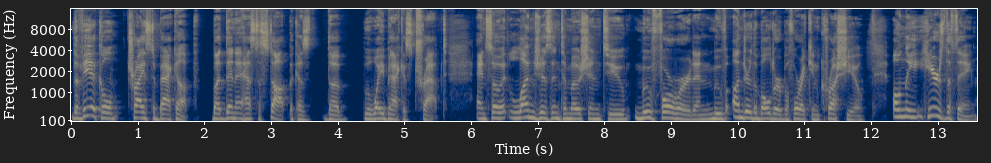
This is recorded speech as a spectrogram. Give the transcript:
The vehicle tries to back up, but then it has to stop because the, the way back is trapped. And so it lunges into motion to move forward and move under the boulder before it can crush you. Only here's the thing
